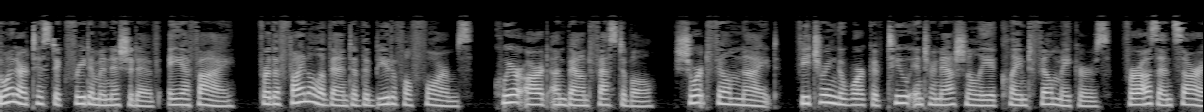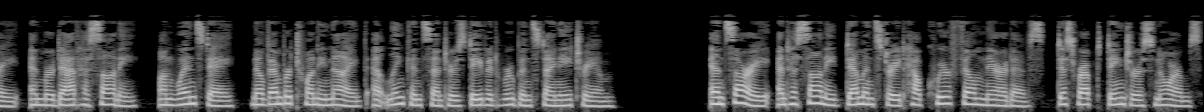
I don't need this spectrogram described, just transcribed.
Join Artistic Freedom Initiative, AFI, for the final event of the Beautiful Forms, Queer Art Unbound Festival, Short Film Night, featuring the work of two internationally acclaimed filmmakers, Faraz Ansari and Mehrdad Hasani, on Wednesday, November 29 at Lincoln Center's David Rubenstein Atrium. Ansari and Hasani demonstrate how queer film narratives disrupt dangerous norms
